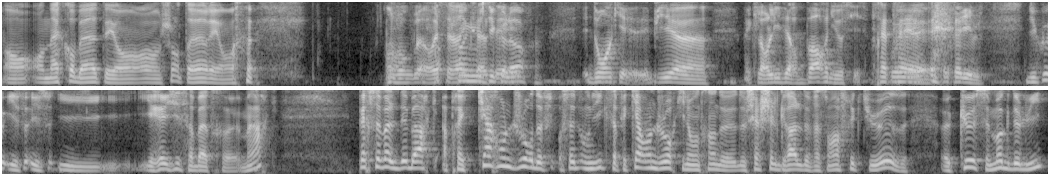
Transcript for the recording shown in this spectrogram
en, en acrobates et en, en chanteurs et en, En jongleur, ouais, c'est vrai que c'est. Et donc, et puis euh, avec leur leader Borgne aussi, c'est très très, Ouais. très crédible. Du coup, ils, ils- ils- ils réussissent à battre euh, Marc. Perceval débarque après 40 jours de... On dit que ça fait 40 jours qu'il est en train de, de chercher le Graal de façon infructueuse, euh, que se moque de lui.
